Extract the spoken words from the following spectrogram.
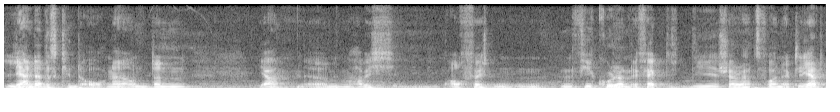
lernt er das Kind auch. Ne? Und dann ja, ähm, habe ich auch vielleicht einen, einen, viel cooleren Effekt. Die Cheryl hat es vorhin erklärt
